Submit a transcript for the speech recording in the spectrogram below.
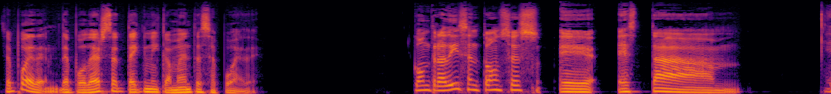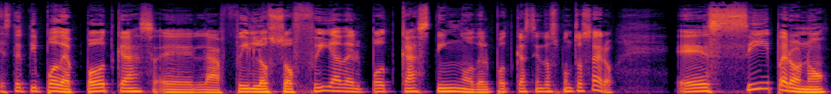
Se puede, de poderse técnicamente se puede. Contradice entonces eh, esta, este tipo de podcast, eh, la filosofía del podcasting o del podcasting 2.0? Eh, sí, pero no.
